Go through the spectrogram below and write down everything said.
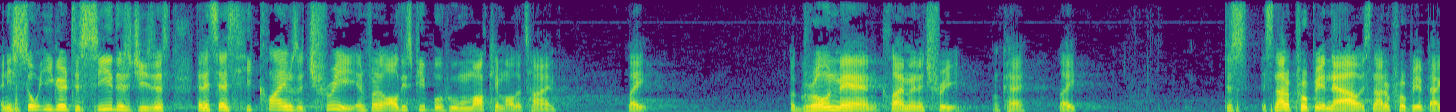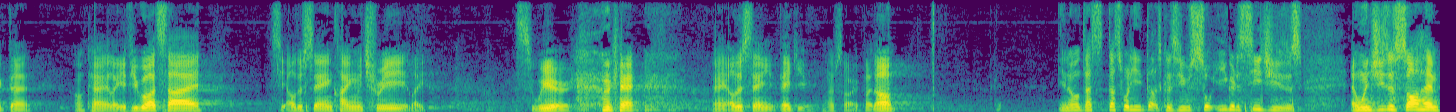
And he's so eager to see this Jesus that it says he climbs a tree in front of all these people who mock him all the time. Like a grown man climbing a tree, okay? Like this it's not appropriate now, it's not appropriate back then. Okay? Like if you go outside, see elders saying climbing a tree, like it's weird. okay? Right, elders saying thank you. I'm sorry. But um you know, that's that's what he does because he was so eager to see Jesus. And when Jesus saw him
